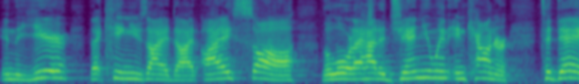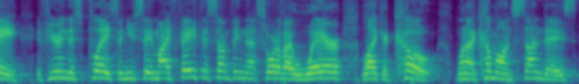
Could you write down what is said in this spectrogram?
In the year that King Uzziah died, I saw the Lord. I had a genuine encounter. Today, if you're in this place and you say, My faith is something that sort of I wear like a coat when I come on Sundays,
